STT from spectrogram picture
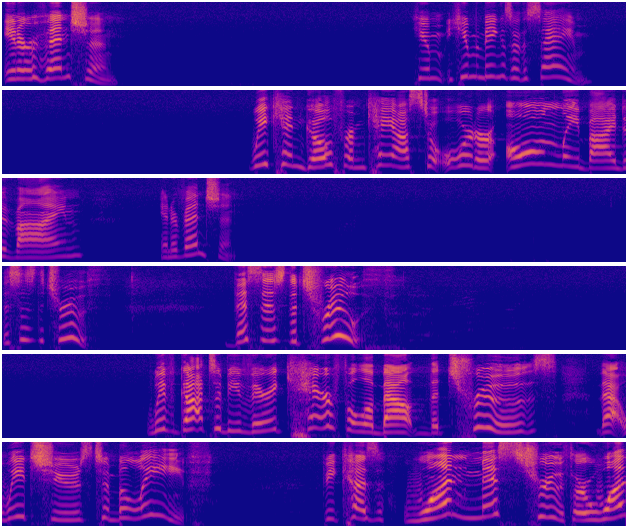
intervention. Hum, human beings are the same. We can go from chaos to order only by divine intervention. This is the truth. This is the truth. We've got to be very careful about the truths that we choose to believe. Because one mistruth or one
